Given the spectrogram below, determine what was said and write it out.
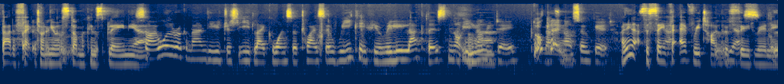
bad effect on your on your- stomach and spleen. Yeah. So I would recommend you just eat like once or twice a week if you really like this, not eat every day. Okay. That's not so good. I think that's the same Yeah. for every type of Yes. food, really.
